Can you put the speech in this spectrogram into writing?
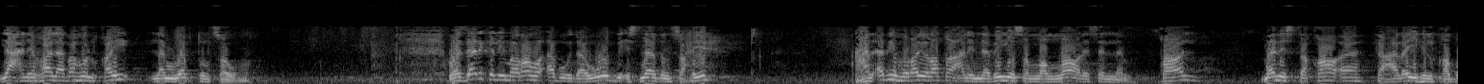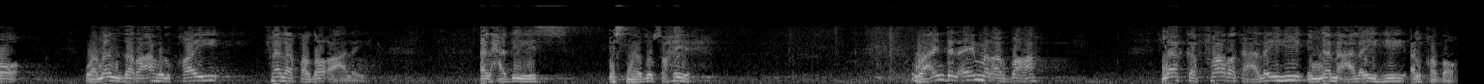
يعني غلبه القيء لم يبطل صومه. وذلك لما روى أبو داود بإسناد صحيح عن أبي هريرة عن النبي صلى الله عليه وسلم قال من استقاء فعليه القضاء. ومن زرعه القيء فلا قضاء عليه. الحديث إسناده صحيح. وعند الأئمة الأربعة لا كفارة عليه إنما عليه القضاء.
